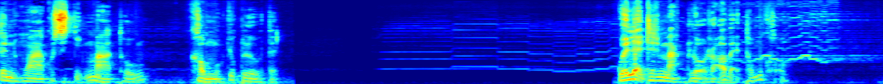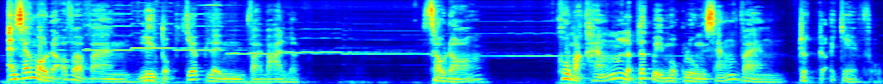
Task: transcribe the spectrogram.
tinh hoa của sự diễn ma thú, Không một chút lưu tình. Quỷ lệ trên mặt lộ rõ vẻ thống khổ Ánh sáng màu đỏ và vàng liên tục chớp lên vài ba lần Sau đó, Khuôn mặt hắn lập tức bị một luồng sáng vàng rực rỡ che phủ.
